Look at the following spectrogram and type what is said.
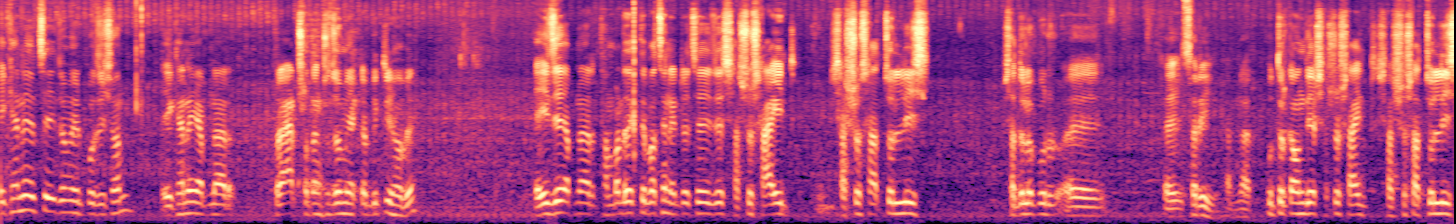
এইখানে হচ্ছে এই জমির পজিশন এইখানেই আপনার প্রায় আট শতাংশ জমি একটা বিক্রি হবে। এই যে আপনার থাম্বার দেখতে পাচ্ছেন, এটা হচ্ছে এই যে সাতশো ষাট, সাতশো সাতচল্লিশ সাদুল্লাপুর সরি আপনার উত্তর কাউন্দিয়া সাতশো ষাট, সাতশো সাতচল্লিশ,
